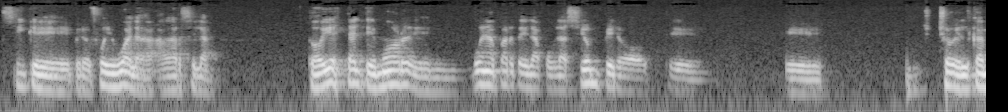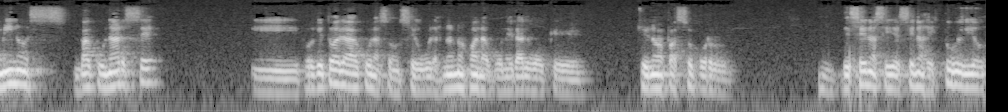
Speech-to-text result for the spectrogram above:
Así que, pero fue igual a, dársela. Todavía está el temor en buena parte de la población, pero este, eh, yo, el camino es vacunarse y porque todas las vacunas son seguras, no nos van a poner algo que, que no pasó por decenas y decenas de estudios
